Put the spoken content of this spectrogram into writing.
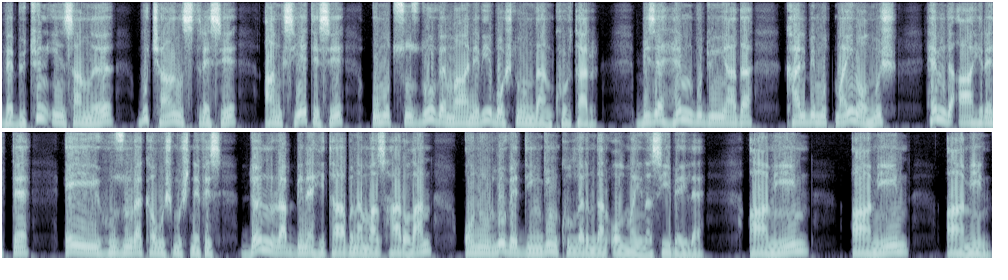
ve bütün insanlığı bu çağın stresi, anksiyetesi, umutsuzluğu ve manevi boşluğundan kurtar. Bize hem bu dünyada kalbi mutmain olmuş hem de ahirette ey huzura kavuşmuş nefis dön Rabbine hitabına mazhar olan onurlu ve dingin kullarından olmayı nasip eyle. Amin, amin, amin.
